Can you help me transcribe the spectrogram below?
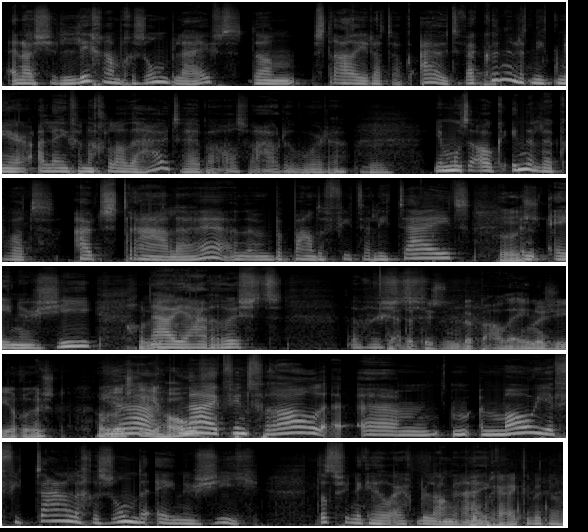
En als je lichaam gezond blijft, dan straal je dat ook uit. Wij kunnen het niet meer alleen van een gladde huid hebben als we ouder worden. Nee. Je moet ook innerlijk wat uitstralen. Hè? Een, een bepaalde vitaliteit, Rust, een energie. geluk. Nou ja, rust. rust. ja, dat is een bepaalde energie, rust. Rust in je hoofd. Nou, ik vind vooral ehm, een mooie, vitale, gezonde energie. Dat vind ik heel erg Hoe belangrijk. bereiken we dat?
